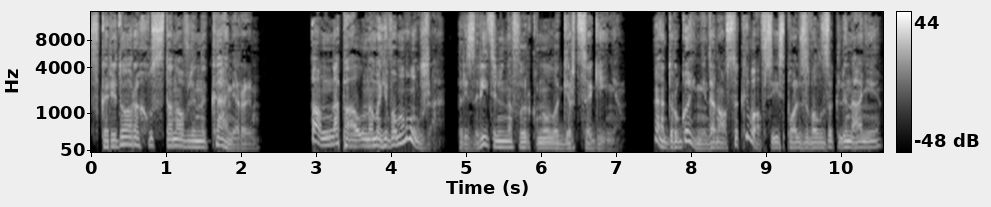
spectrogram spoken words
В коридорах установлены камеры. «Он напал на моего мужа!» — презрительно фыркнула герцогиня. А другой недоносок и вовсе использовал заклинание.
